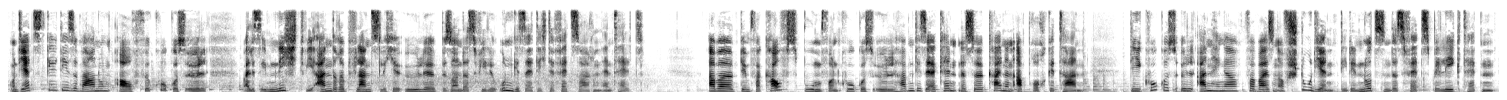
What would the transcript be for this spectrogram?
Und jetzt gilt diese Warnung auch für Kokosöl, weil es eben nicht wie andere pflanzliche Öle besonders viele ungesättigte Fettsäuren enthält. Aber dem Verkaufsboom von Kokosöl haben diese Erkenntnisse keinen Abbruch getan. Die Kokosöl-Anhänger verweisen auf Studien, die den Nutzen des Fetts belegt hätten.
